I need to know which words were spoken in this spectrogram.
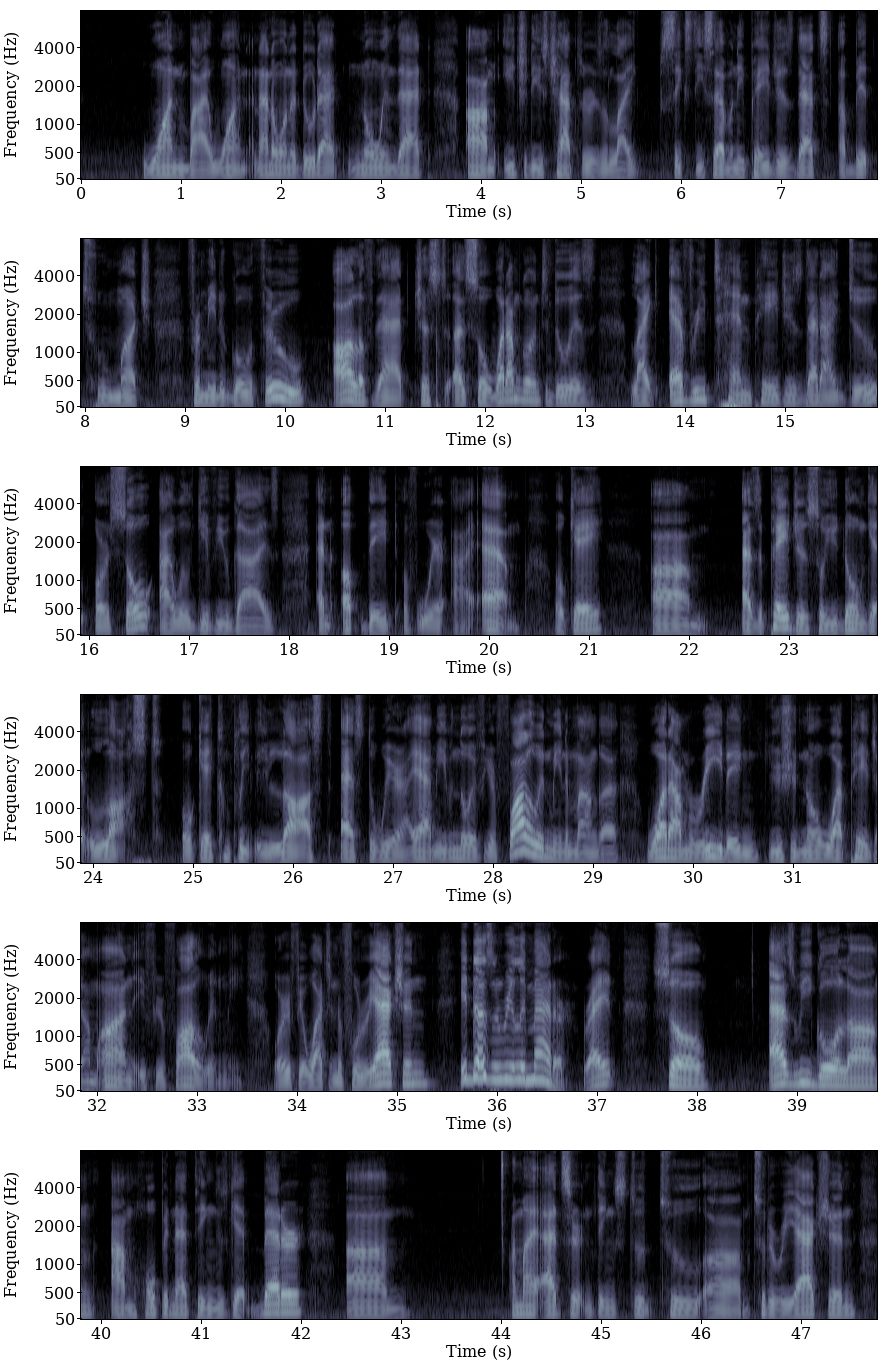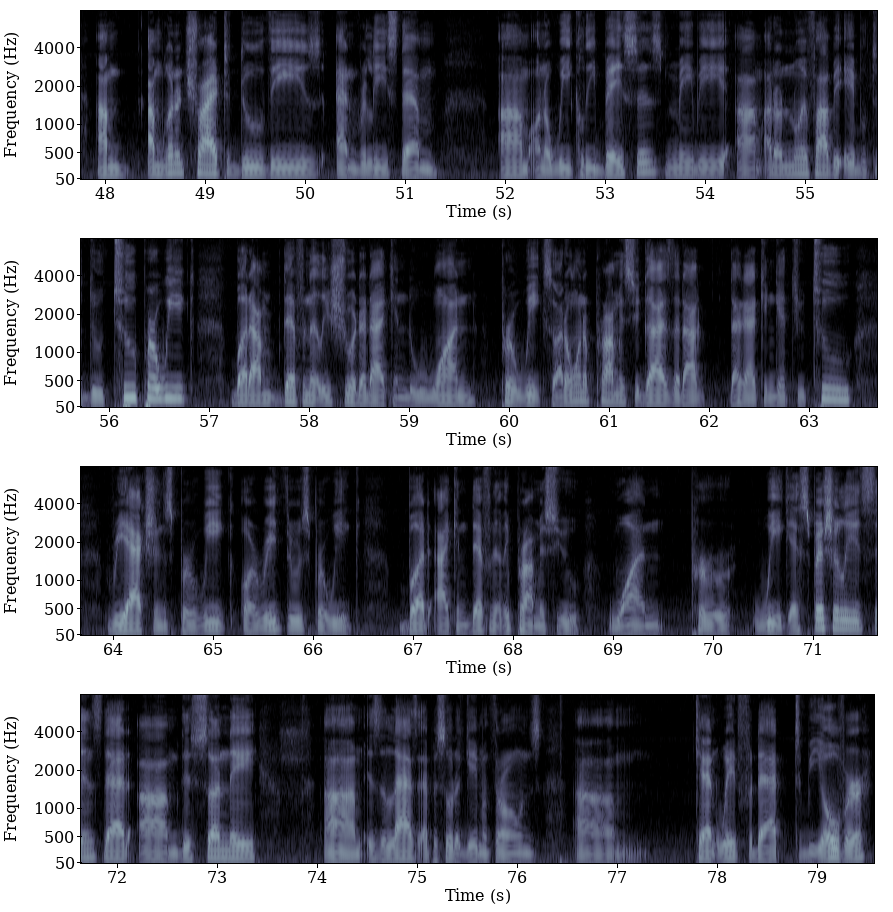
one by one. And I don't want to do that knowing that um, each of these chapters are like 60, 70 pages. That's a bit too much for me to go through all of that. Just to, uh, so what I'm going to do is like every 10 pages that I do or so, I will give you guys an update of where I am. Okay. Um, as the pages so you don't get lost okay completely lost as to where i am even though if you're following me in the manga what i'm reading you should know what page i'm on if you're following me or if you're watching the full reaction it doesn't really matter right so as we go along i'm hoping that things get better um I might add certain things to to um, to the reaction. I'm I'm gonna try to do these and release them um, on a weekly basis. Maybe um, I don't know if I'll be able to do two per week, but I'm definitely sure that I can do one per week. So I don't want to promise you guys that I that I can get you two reactions per week or read throughs per week, but I can definitely promise you one per week, especially since that um, this Sunday um, is the last episode of Game of Thrones. Um, can't wait for that to be over.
